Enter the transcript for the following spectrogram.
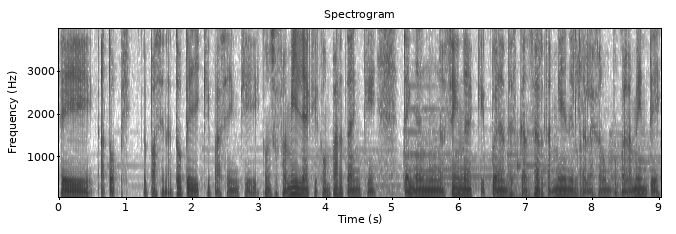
eh, a tope. Lo pasen a tope y que pasen que con su familia, que compartan, que tengan una cena, que puedan descansar también, el relajar un poco la mente,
